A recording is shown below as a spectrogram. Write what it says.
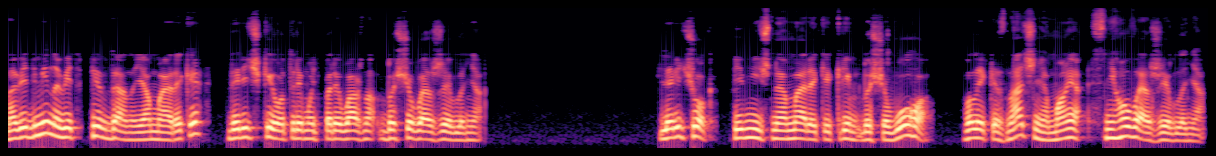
На відміну від Південної Америки, де річки отримують переважно дощове живлення, для річок Північної Америки, крім дощового, велике значення має снігове живлення.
